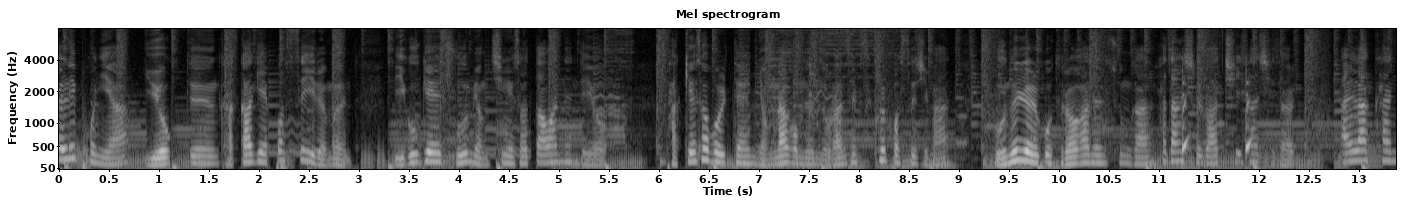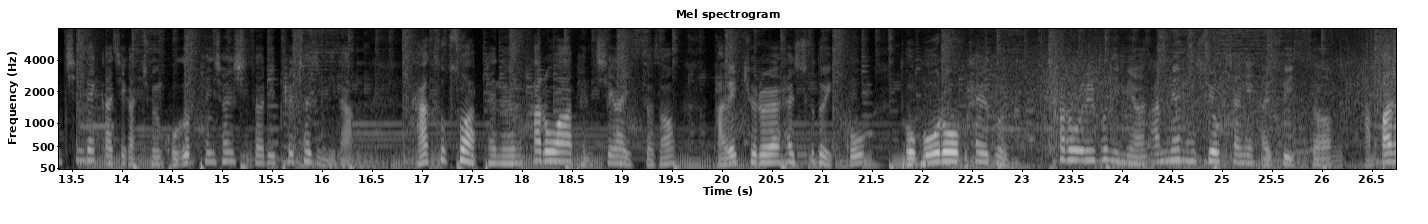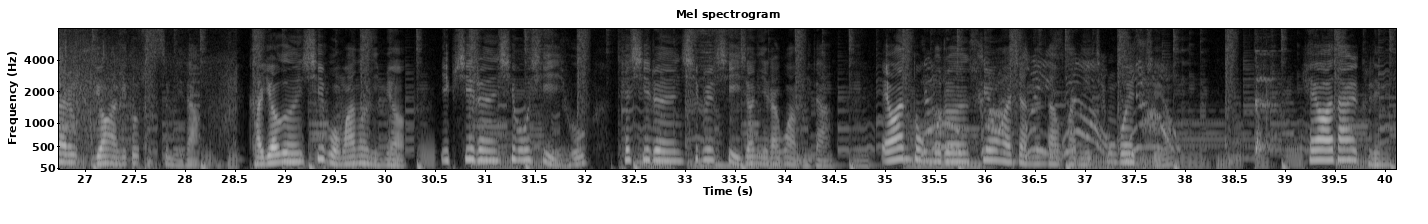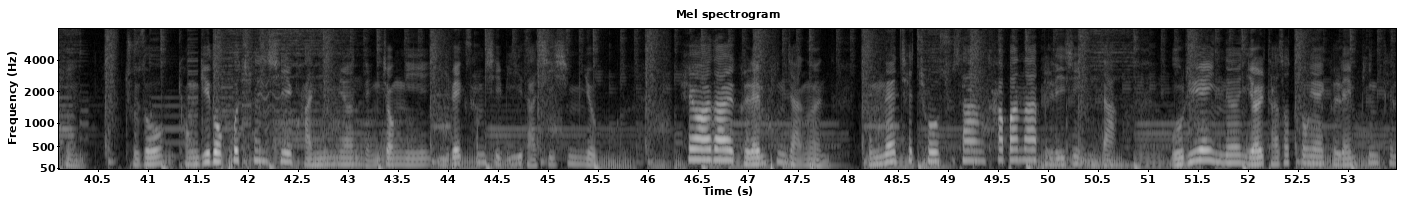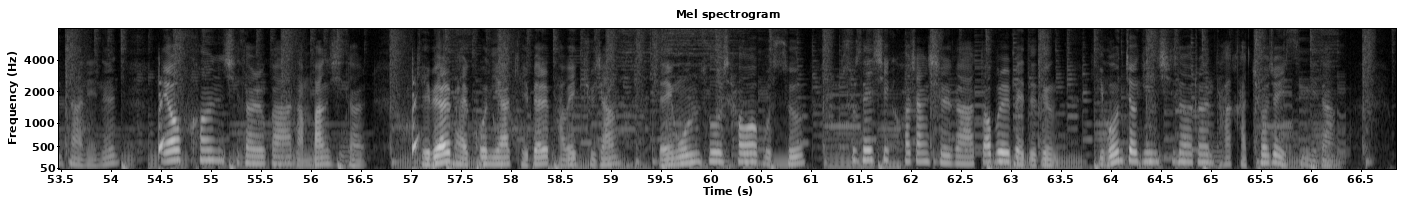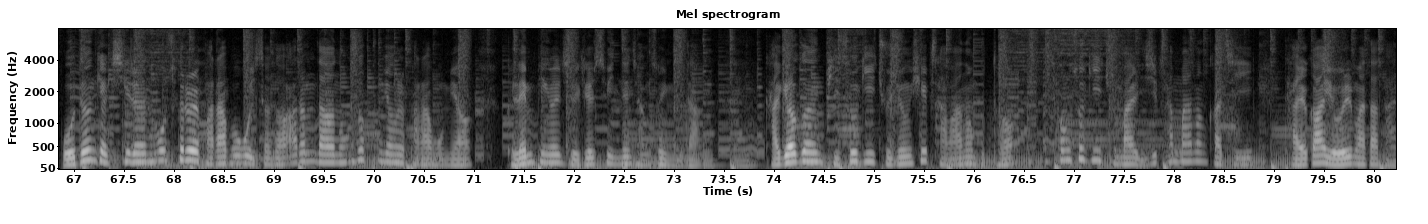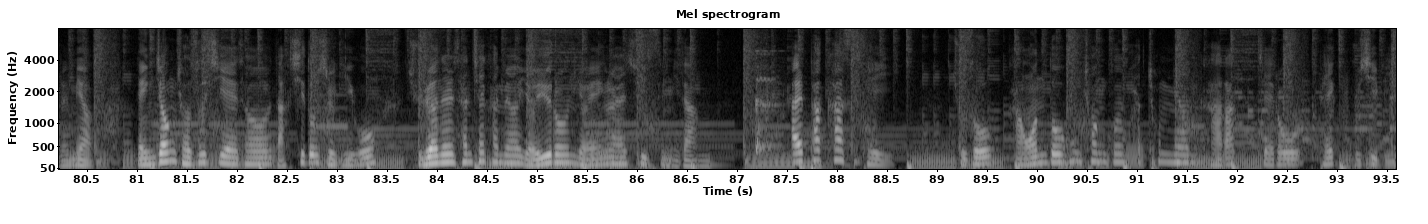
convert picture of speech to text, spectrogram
캘리포니아, 뉴욕 등 각각의 버스 이름은 미국의 주 명칭에서 따왔는데요. 밖에서 볼 땐 영락 없는 노란색 스쿨버스지만 문을 열고 들어가는 순간 화장실과 취사시설, 안락한 침대까지 갖춘 고급 펜션 시설이 펼쳐집니다. 각 숙소 앞에는 화로와 벤치가 있어서 바베큐를 할 수도 있고 도보로 8분, 차로 1분이면 안면 해수욕장에 갈 수 있어 밤바다를 구경하기도 좋습니다. 가격은 15만원이며 입실은 15시 이후, 퇴실은 11시 이전이라고 합니다. 애완동물은 수용하지 않는다고 하니 참고해주세요. 해와 달 글램핑 주소 경기도 포천시 관인면 냉정리 232-16 해와 달 글램핑장은 국내 최초 수상 카바나 빌리지입니다. 물 위에 있는 15동의 글램핑 텐트 안에는 에어컨 시설과 난방 시설, 개별 발코니와 개별 바베큐장, 냉온수 샤워 부스, 수세식 화장실과 더블 베드 등 기본적인 시설은 다 갖춰져 있습니다. 모든 객실은 호수를 바라보고 있어서 아름다운 호수 풍경을 바라보며 글램핑을 즐길 수 있는 장소입니다. 가격은 비수기 주중 14만원부터 성수기 주말 23만원까지 달과 요일마다 다르며 냉정 저수지에서 낚시도 즐기고 주변을 산책하며 여유로운 여행을 할 수 있습니다. 알파카 스테이 주소 강원도 홍천군 화촌면 가락제로 192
